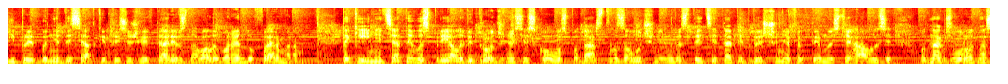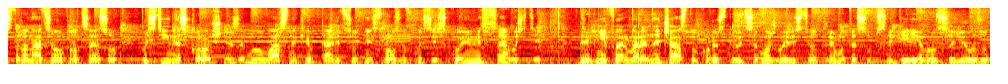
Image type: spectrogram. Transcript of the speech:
і придбані десятки тисяч гектарів здавали в оренду фермерам. Такі ініціативи сприяли відродженню сільського господарства, залученню інвестицій та підвищенню ефективності галузі. Однак зворотна сторона цього процесу постійне скорочення землевласників та відсутність розвитку сільської місцевості. Дрібні фермери не часто користуються можливістю отримати субсидії Євросоюзу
